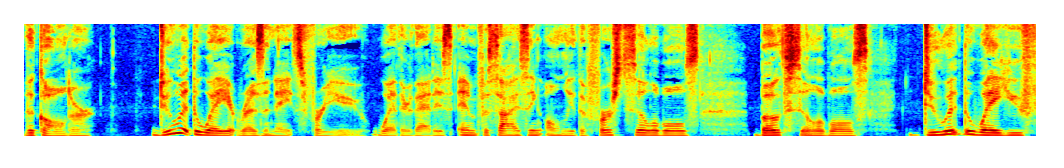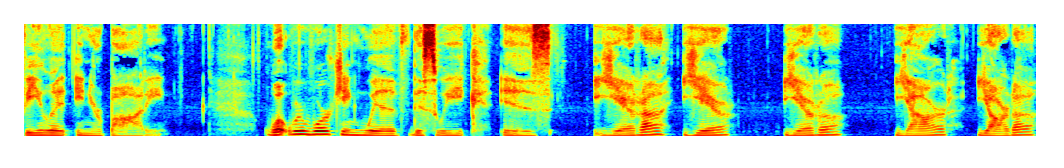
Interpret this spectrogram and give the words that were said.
the Galder, do it the way it resonates for you, whether that is emphasizing only the first syllables, both syllables. Do it the way you feel it in your body. What we're working with this week is Yera, Yer, Yera, Yar, Yarda,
